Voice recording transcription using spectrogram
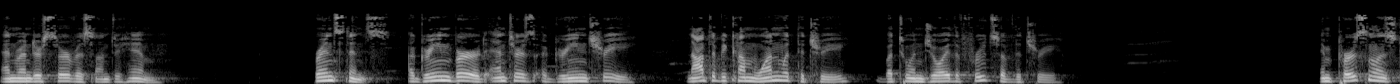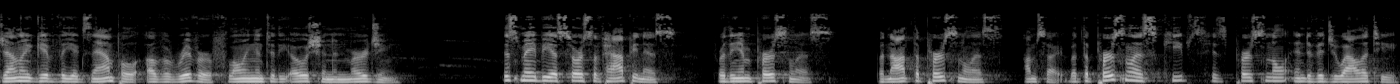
and render service unto Him. For instance, a green bird enters a green tree, not to become one with the tree, but to enjoy the fruits of the tree. Impersonalists generally give the example of a river flowing into the ocean and merging. This may be a source of happiness for the impersonalist, but not the personalist. I'm sorry, but the personalist keeps his personal individuality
